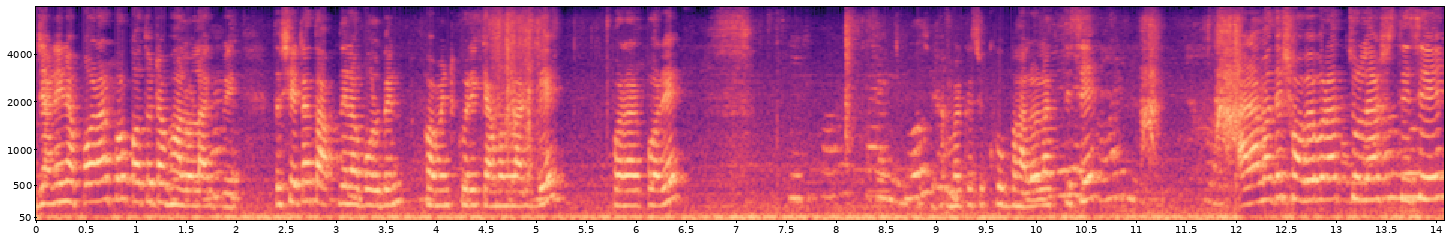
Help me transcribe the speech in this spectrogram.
জানি না পরার পর কতটা ভালো লাগবে। তো সেটা তো আপনারা বলবেন কমেন্ট করে কেমন লাগবে পরার পরে। আমার কাছে খুব ভালো লাগতেছে। আর আমাদের সবে বরাত চলে আসতেছে।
